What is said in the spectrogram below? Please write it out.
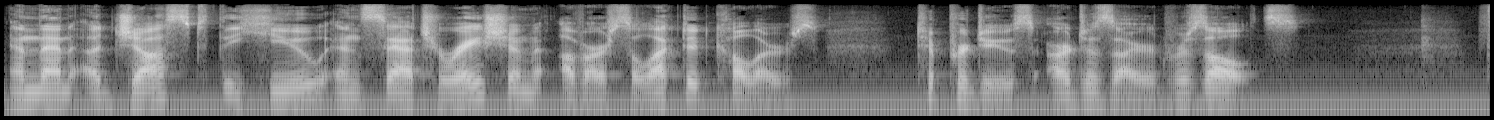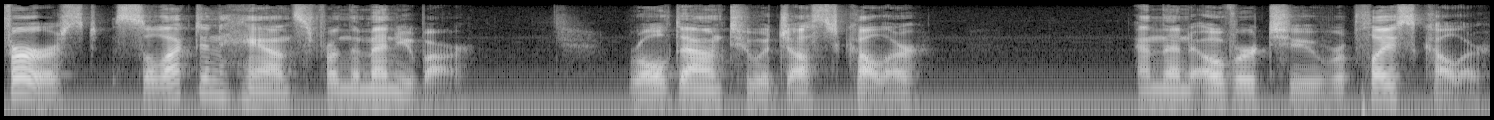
and then adjust the hue and saturation of our selected colors to produce our desired results. First, select Enhance from the menu bar. Roll down to Adjust Color, and then over to Replace Color,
